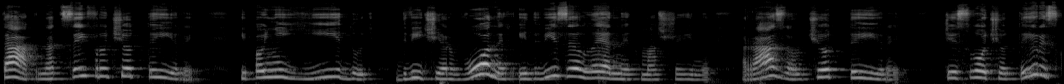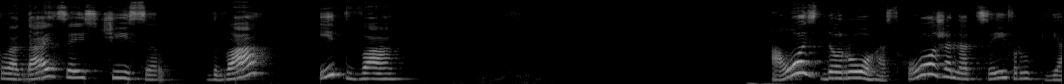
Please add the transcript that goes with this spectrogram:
Так, на цифру 4. І по ній їдуть дві червоних і дві зелених машини. Разом 4. Число 4 складається із чисел 2 і 2. А ось дорога схожа на цифру 5.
